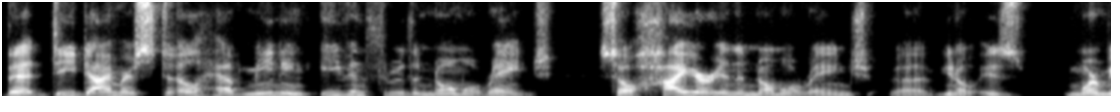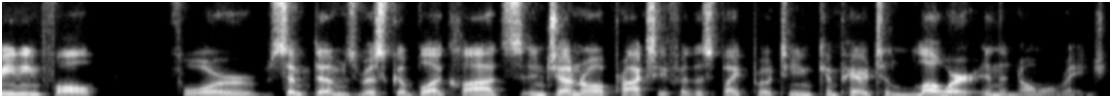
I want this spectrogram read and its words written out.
that D dimers still have meaning even through the normal range. So higher in the normal range, uh, you know, is more meaningful for symptoms, risk of blood clots, in general, proxy for the spike protein compared to lower in the normal range.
